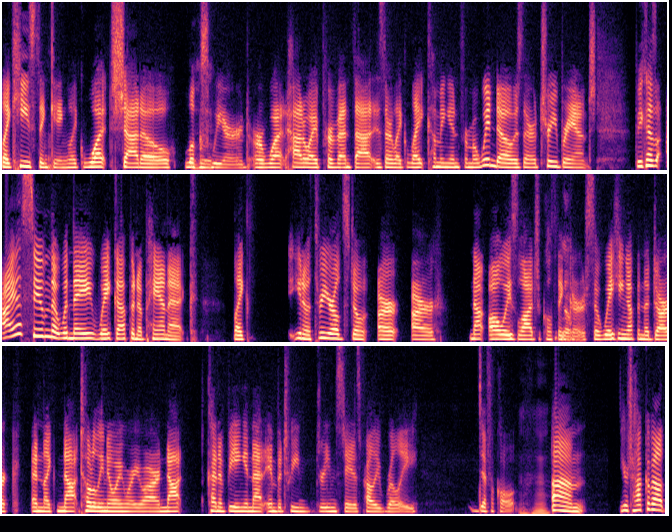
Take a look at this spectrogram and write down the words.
like he's thinking, like what shadow looks mm-hmm. weird or what, how do I prevent that? Is there like light coming in from a window? Is there a tree branch? Because I assume that when they wake up in a panic, like, you know, three year olds don't, are, are, not always logical thinkers. No. So waking up in the dark and like not totally knowing where you are, not kind of being in that in between dream state is probably really difficult. Mm-hmm. Um, your talk about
